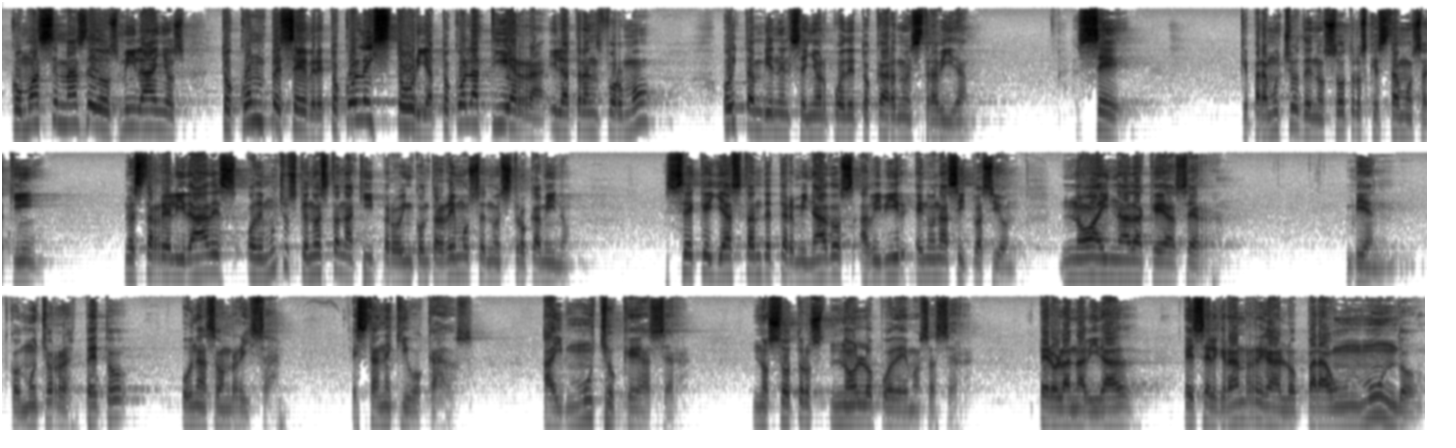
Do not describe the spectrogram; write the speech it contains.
como hace más de dos mil años, tocó un pesebre, tocó la historia, tocó la tierra y la transformó, hoy también el Señor puede tocar nuestra vida. Sé que para muchos de nosotros que estamos aquí, nuestras realidades, o de muchos que no están aquí, pero encontraremos en nuestro camino, sé que ya están determinados a vivir en una situación. No hay nada que hacer. Bien, con mucho respeto, una sonrisa. Están equivocados. Hay mucho que hacer. Nosotros no lo podemos hacer. Pero la Navidad es el gran regalo para un mundo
